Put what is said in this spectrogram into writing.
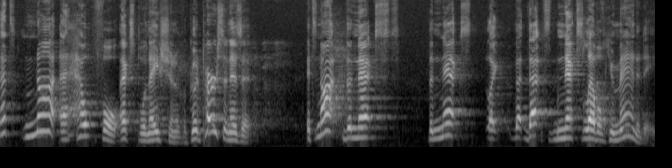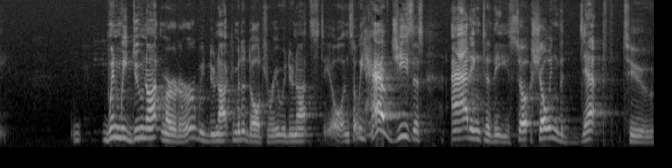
That's not a helpful explanation of a good person, is it? It's not the next, the next, like, that, that's next level humanity. When we do not murder, we do not commit adultery, we do not steal. And so we have Jesus adding to these, so showing the depth to,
